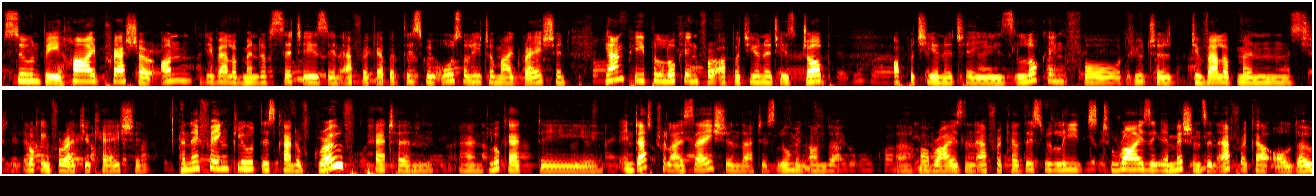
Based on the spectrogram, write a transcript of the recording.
soon be high pressure on the development of cities in Africa, but this will also lead to migration. Young people looking for opportunities, job opportunities, looking for future developments, looking for education. And if we include this kind of growth pattern and look at the industrialization that is looming on the uh, horizon in Africa, this will lead to rising emissions in Africa, although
